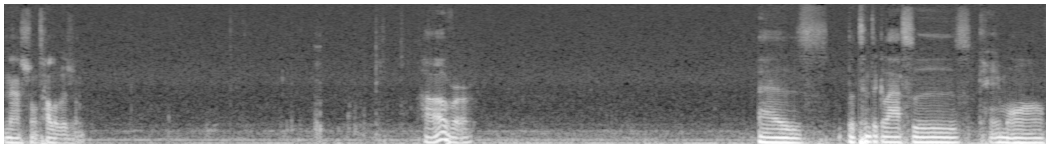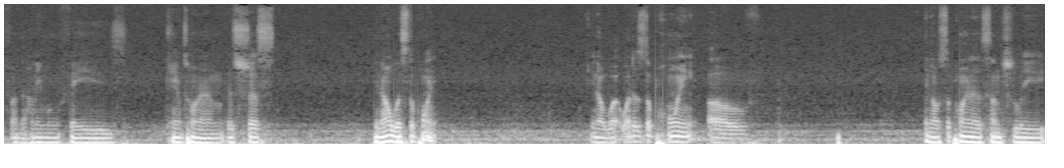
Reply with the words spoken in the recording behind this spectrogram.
national television. However, as the tinted glasses came off and the honeymoon phase came to an end, it's just, you know, what's the point? You know, what what is the point of you know, what's the point of essentially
